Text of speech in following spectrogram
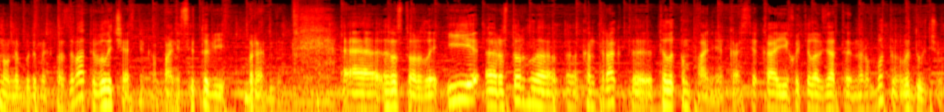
ну не будемо їх називати, величезні компанії, світові бренди розторгли. І розторгла контракт телекомпанія якась, яка її хотіла взяти на роботу ведучою.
